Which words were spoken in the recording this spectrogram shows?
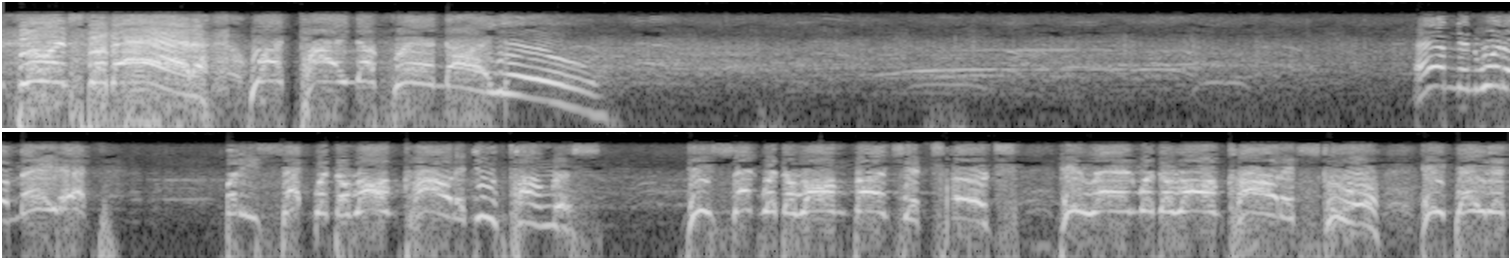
influence for bad? What kind of friend are you? Amnon would have made it, but he sat with the wrong crowd at Youth Congress. He sat with the wrong bunch at church. He ran with the wrong crowd at school. He dated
